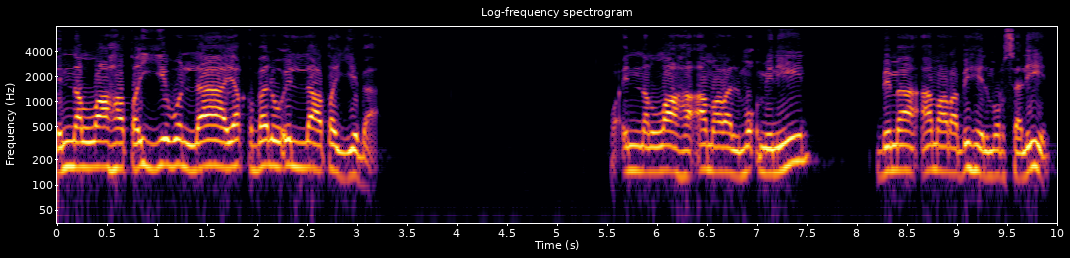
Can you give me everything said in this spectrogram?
إن الله طيب لا يقبل إلا طيبا. وإن الله أمر المؤمنين بما أمر به المرسلين.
